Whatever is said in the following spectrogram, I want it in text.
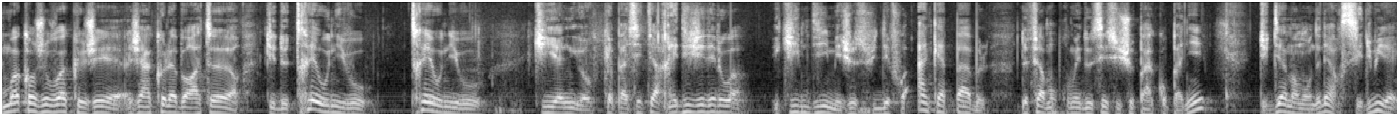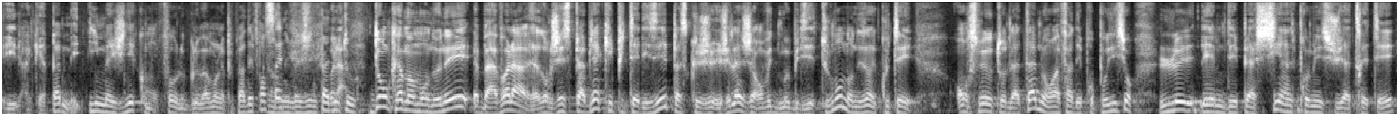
Moi, quand je vois que j'ai j'ai un collaborateur qui est de très haut niveau, très haut niveau, qui a une capacité à rédiger des lois, et qui me dit, mais je suis des fois incapable de faire mon premier dossier si je ne suis pas accompagné, tu te dis à un moment donné, alors c'est lui, il est incapable, mais imaginez comment font globalement la plupart des Français. On n'imagine pas du tout. Donc à un moment donné, ben voilà, donc j'espère bien capitaliser parce que je- là j'ai envie de mobiliser tout le monde en disant écoutez, on se met autour de la table et on va faire des propositions. Le, les MDPH, s'il y a un premier sujet à traiter,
